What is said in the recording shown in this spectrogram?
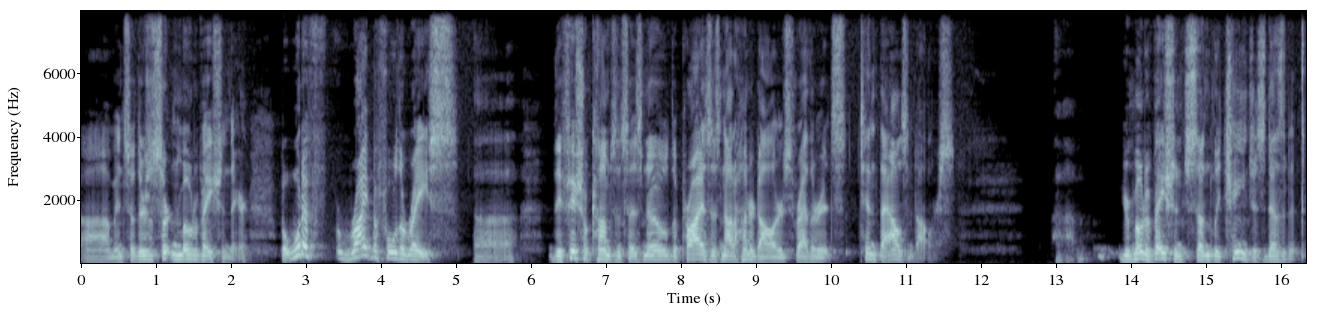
Um, and so there's a certain motivation there. But what if right before the race, uh, the official comes and says, no, the prize is not $100, rather it's $10,000. Um, your motivation suddenly changes, doesn't it?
